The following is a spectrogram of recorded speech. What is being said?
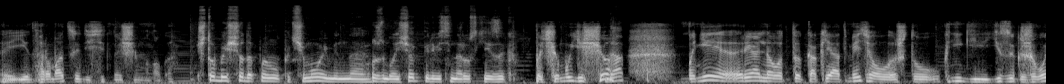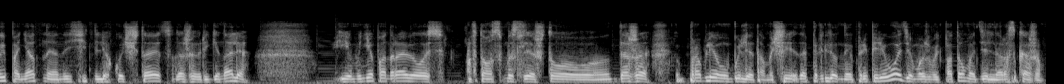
И информации действительно очень много. Чтобы еще дополнил, почему именно нужно было еще перевести на русский язык? Почему еще? Да. Мне реально, вот как я отметил, что у книги язык живой, понятный, она действительно легко читается даже в оригинале. И мне понравилось в том смысле, что даже проблемы были там определенные при переводе, может быть, потом отдельно расскажем.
